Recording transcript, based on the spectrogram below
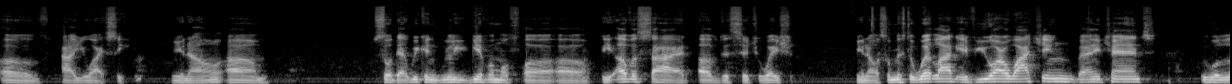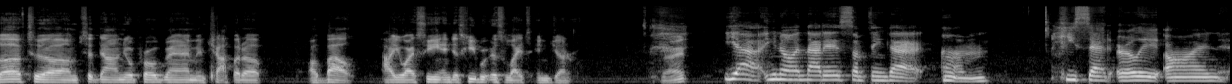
of IUIC. you know, um, so that we can really give them a, uh, uh, the other side of this situation, you know. So, Mr. Whitlock, if you are watching by any chance, we would love to um, sit down your program and chop it up about IUIC and just Hebrew Israelites in general, right? Yeah, you know, and that is something that um, he said early on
